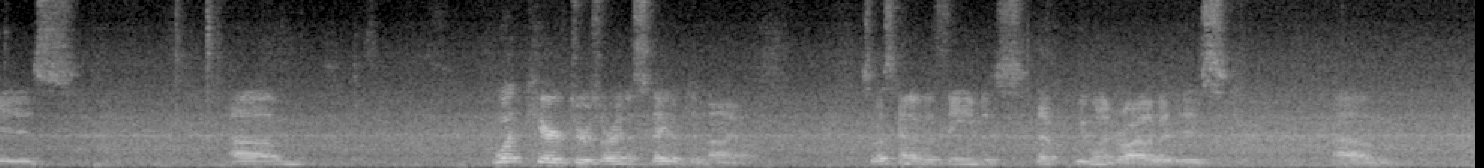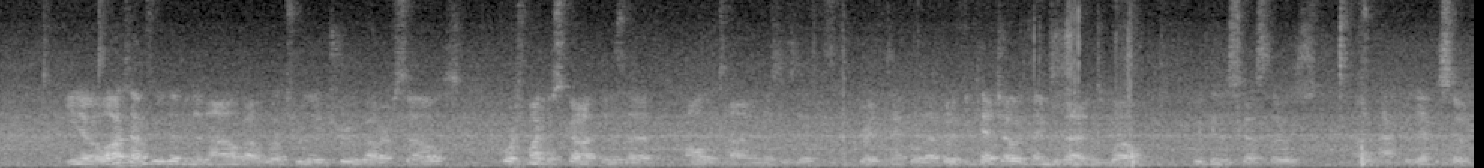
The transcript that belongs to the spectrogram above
is um, what characters are in a state of denial. So that's kind of a theme is that we want to draw out of it is, um, you know, a lot of times we live in denial about what's really true about ourselves. Of course, Michael Scott does that all the time, and this is a great example of that. But if you catch other things of that as well, we can discuss those uh, after the episode.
